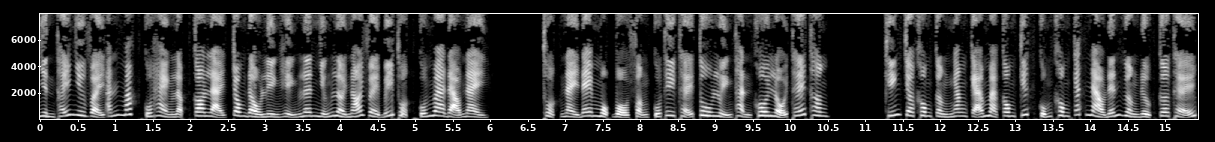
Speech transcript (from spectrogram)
Nhìn thấy như vậy ánh mắt của hàng lập co lại trong đầu liền hiện lên những lời nói về bí thuật của ma đạo này. Thuật này đem một bộ phận của thi thể tu luyện thành khôi lỗi thế thân. Khiến cho không cần ngăn cả mà công kích cũng không cách nào đến gần được cơ thể.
